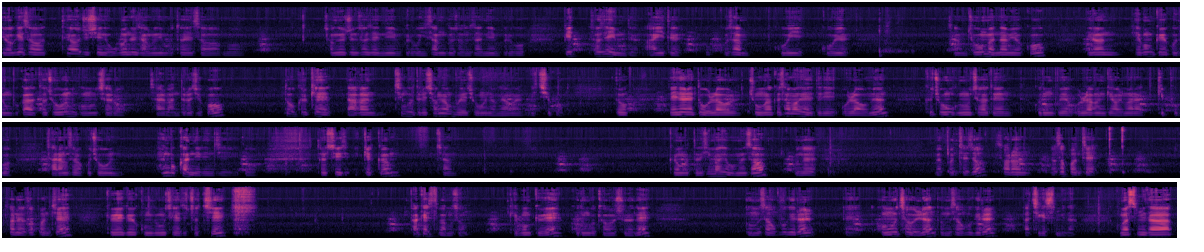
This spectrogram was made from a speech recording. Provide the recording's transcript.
역에서 태워주신 오번을 장로님부터 해서 뭐 정효준 선생님 그리고 이상도 전사님 그리고 빛 선생님들 아이들 고3 고2 고1 참 좋은 만남이었고 이런 개봉교회 고등부가 더 좋은 공동체로 잘 만들어지고 또 그렇게 나간 친구들이 청년부에 좋은 영향을 미치고 또 내년에 또 올라올 중학교 3학년 애들이 올라오면 그 좋은 공동체가 된 고등부에 올라간 게 얼마나 기쁘고 자랑스럽고 좋은 행복한 일인지도 될 수 있게끔 참 그런 것들을 희망해 보면서 오늘 몇 번째죠? 서른 여섯 번째 서른 여섯 번째 교회교육 공동체 에듀처치 팟캐스트 방송 개봉교회 고등부 겨울 수련회 음성 후기를 네, 공동체 훈련 음성 후기를 마치겠습니다. 고맙습니다.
